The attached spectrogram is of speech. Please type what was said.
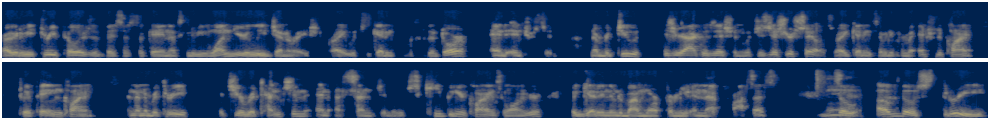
are going to be three pillars of business. Okay. And that's going to be one, your lead generation, right? Which is getting people through the door and interested. Number two is your acquisition, which is just your sales, right? Getting somebody from an interested client to a paying client. And then number three, it's your retention and ascension, which is keeping your clients longer, but getting them to buy more from you in that process. Man. So, of those three,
